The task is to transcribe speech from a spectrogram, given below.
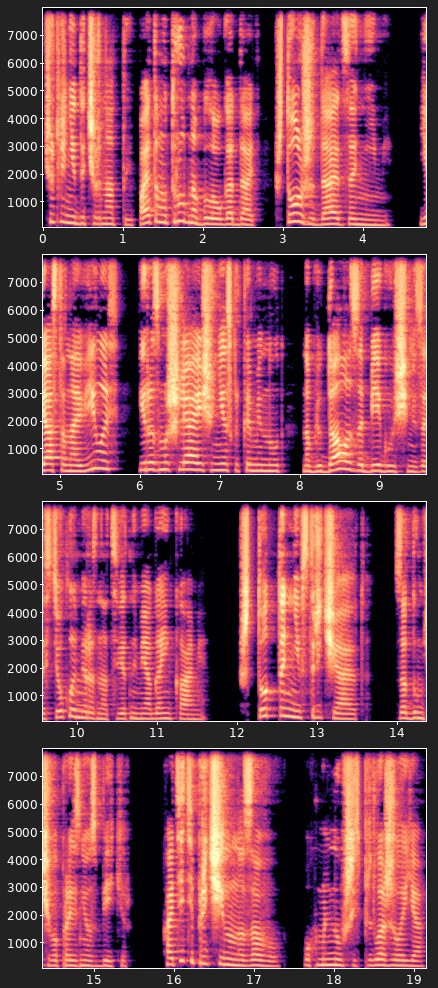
чуть ли не до черноты, поэтому трудно было угадать, что ожидает за ними. Я остановилась и, размышляя еще несколько минут, наблюдала за бегающими за стеклами разноцветными огоньками. «Что-то не встречают», – задумчиво произнес Бекер. «Хотите причину назову?» – ухмыльнувшись, предложила я.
